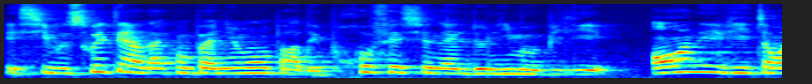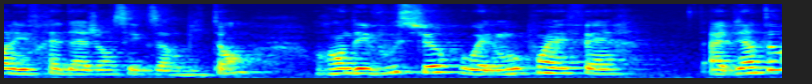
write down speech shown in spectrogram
Et si vous souhaitez un accompagnement par des professionnels de l'immobilier en évitant les frais d'agence exorbitants, rendez-vous sur welmo.fr. À bientôt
